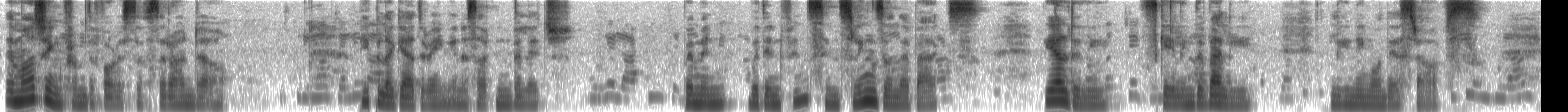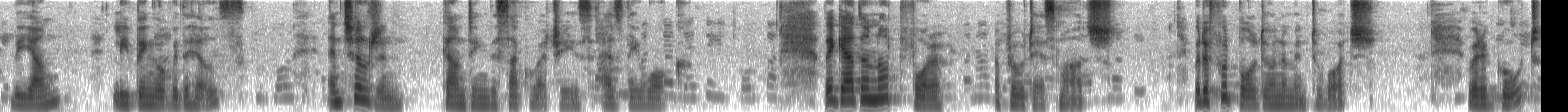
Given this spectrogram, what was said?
Emerging from the forests of Saranda, people are gathering in a certain village. Women with infants in slings on their backs, the elderly scaling the valley, leaning on their staffs, the young leaping over the hills, and children counting the sakhua trees as they walk. They gather not for a protest march, but a football tournament to watch, where a goat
